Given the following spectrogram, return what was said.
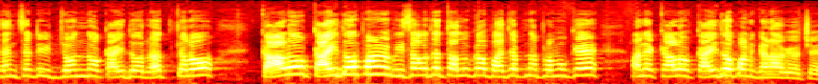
સેન્સિટિવ ઝોનનો કાયદો રદ કરો. કાળો કાયદો પણ વિસાવદર તાલુકા ભાજપના પ્રમુખે અને કાળો કાયદો પણ ગણાવ્યો છે.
